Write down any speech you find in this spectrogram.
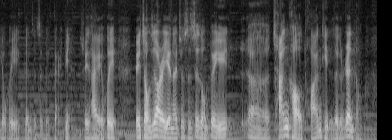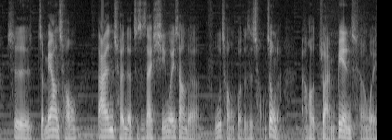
也会跟着这个改变。所以它也会所以总之而言呢，就是这种对于呃参考团体的这个认同，是怎么样从单纯的只是在行为上的服从或者是从众了，然后转变成为。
